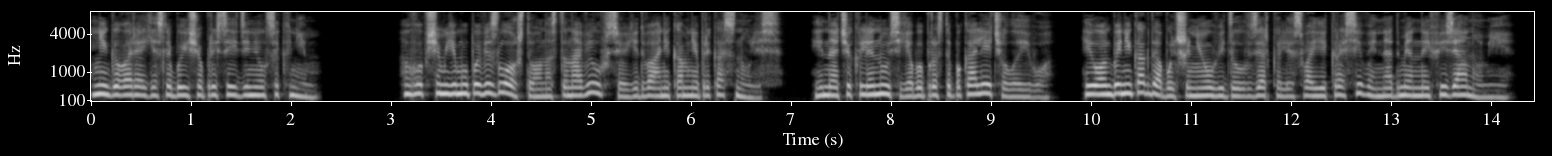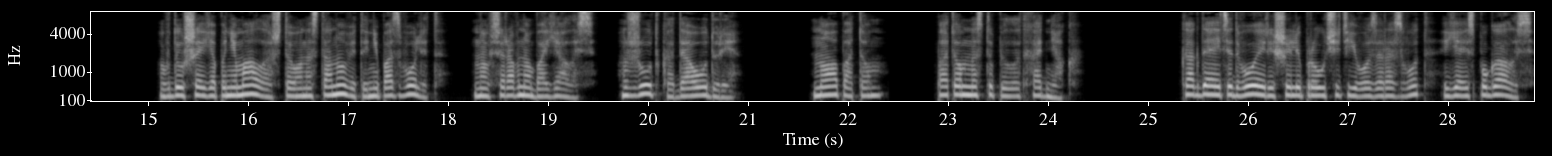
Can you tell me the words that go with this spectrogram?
не говоря, если бы еще присоединился к ним. В общем, ему повезло, что он остановил все, едва они ко мне прикоснулись. Иначе, клянусь, я бы просто покалечила его, и он бы никогда больше не увидел в зеркале своей красивой надменной физиономии. В душе я понимала, что он остановит и не позволит, но все равно боялась. Жутко, до одури. Ну а потом... Потом наступил отходняк. Когда эти двое решили проучить его за развод, я испугалась,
